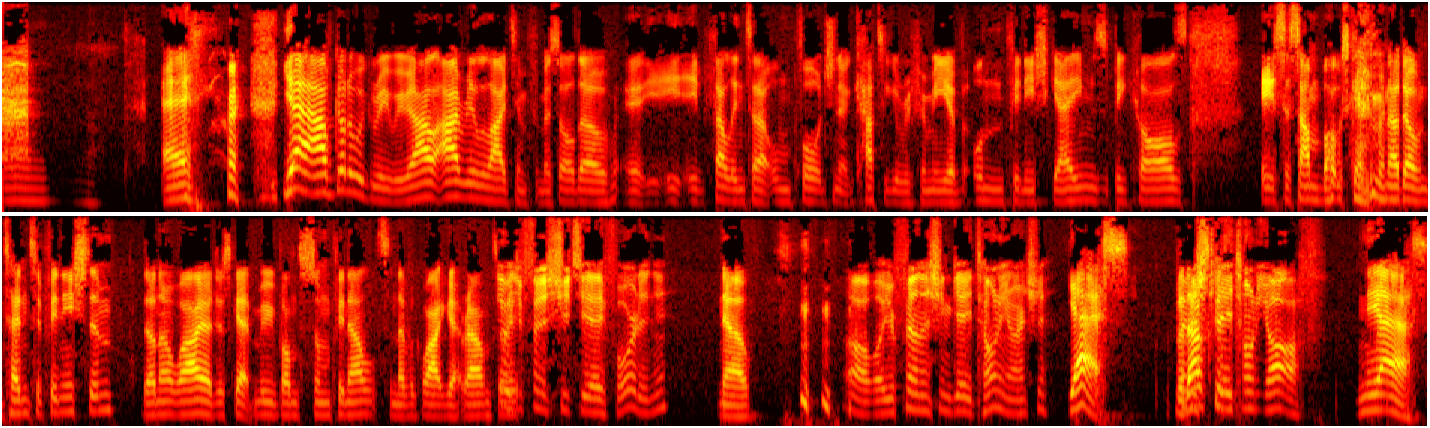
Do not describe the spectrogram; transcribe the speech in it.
Um, Anyway, yeah, I've got to agree with you. I, I really liked Infamous, although it, it, it fell into that unfortunate category for me of unfinished games because it's a sandbox game and I don't tend to finish them. Don't know why. I just get moved on to something else and never quite get around to Oh, it. you finished GTA 4, didn't you? No. Oh, well, you're finishing Gay Tony, aren't you? Yes, but that's Gay Tony off. Yes,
